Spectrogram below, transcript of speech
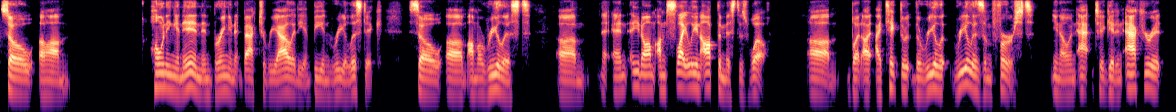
So, um, honing it in and bringing it back to reality and being realistic. So, um, I'm a realist um, and you know I'm, I'm slightly an optimist as well. Um, but I, I, take the the real realism first you know and act to get an accurate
